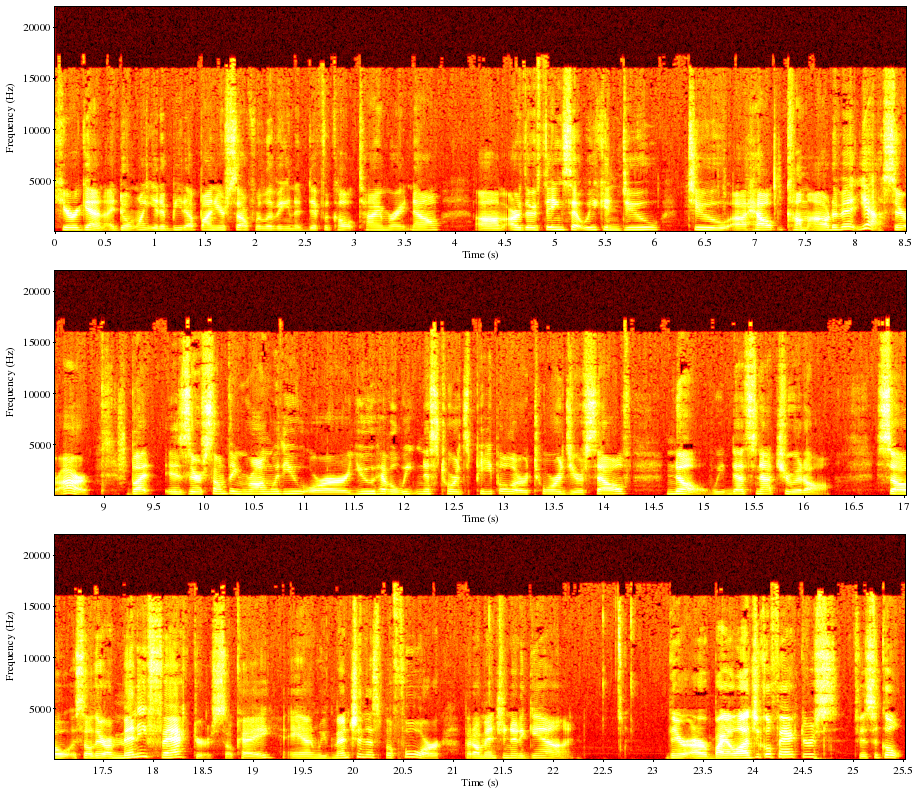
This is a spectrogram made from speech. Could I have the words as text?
here again, I don't want you to beat up on yourself. We're living in a difficult time right now. Um, are there things that we can do to uh, help come out of it? Yes, there are. But is there something wrong with you, or you have a weakness towards people or towards yourself? No, we, that's not true at all. So, so there are many factors, okay, and we've mentioned this before, but I'll mention it again. There are biological factors, physical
